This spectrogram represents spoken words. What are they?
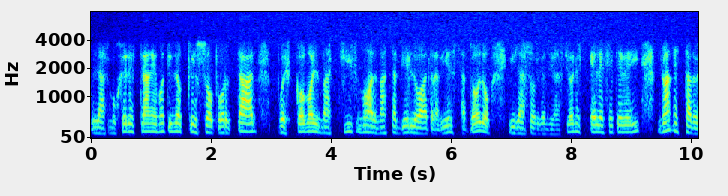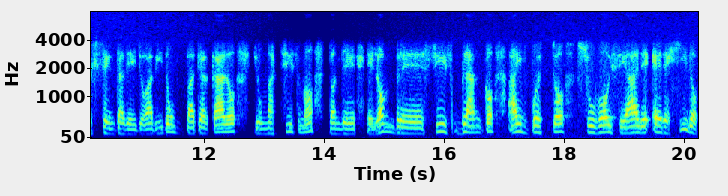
las mujeres trans hemos tenido que soportar pues como el machismo además también lo atraviesa todo y las organizaciones LGTBI no han estado exentas de ello. Ha habido un patriarcado y un machismo donde el hombre cis blanco ha impuesto su voz y se ha erigido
